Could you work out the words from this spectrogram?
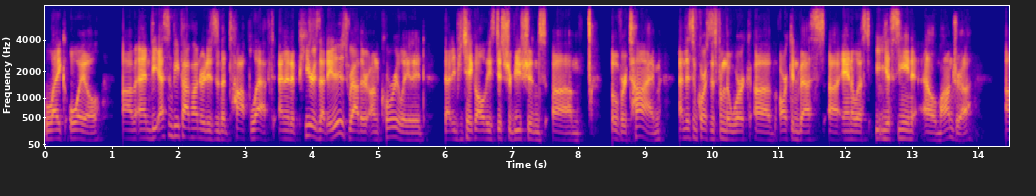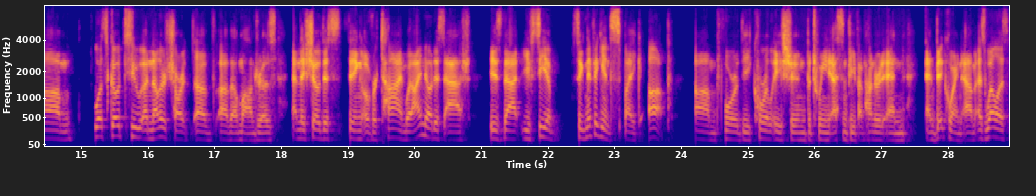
like oil. Um, and the S&P 500 is in the top left, and it appears that it is rather uncorrelated. That if you take all these distributions um, over time, and this, of course, is from the work of ARK Invest uh, analyst Yassine Elmandjra. Um, let's go to another chart of, of Elmandjra's, and they show this thing over time. What I noticed, Ash, is that you see a significant spike up um, for the correlation between S&P 500 and and Bitcoin, um, as well as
